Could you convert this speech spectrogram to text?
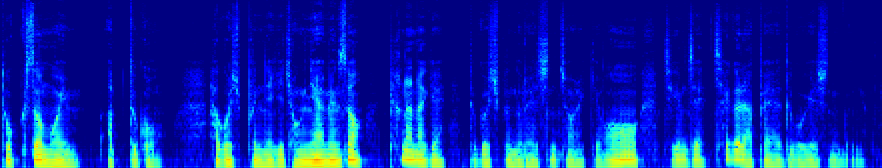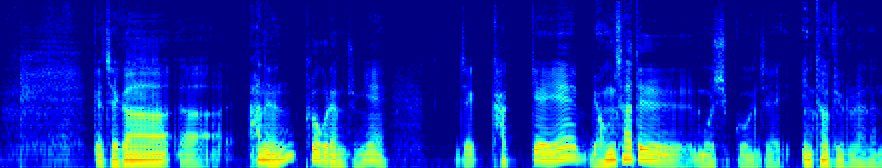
독서 모임 앞두고 하고 싶은 얘기 정리하면서 편안하게 듣고 싶은 노래 신청할게요. 어, 지금 제 책을 앞에 두고 계시는군요. 그러니까 제가 어, 하는 프로그램 중에 이제 각계의 명사들 모시고 이제 인터뷰를 하는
